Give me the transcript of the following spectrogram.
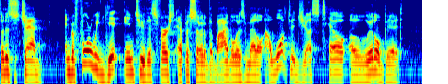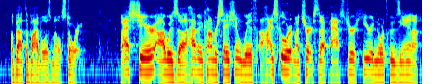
So, this is Chad. And before we get into this first episode of The Bible is Metal, I want to just tell a little bit about the Bible is Metal story. Last year, I was uh, having a conversation with a high schooler at my church that I pastor here in North Louisiana.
